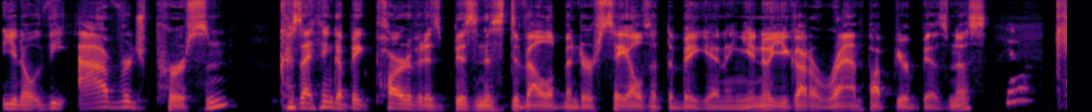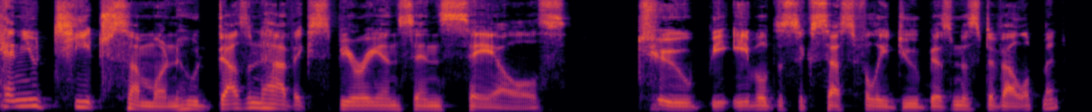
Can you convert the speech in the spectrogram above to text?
you know, the average person because I think a big part of it is business development or sales at the beginning. You know, you got to ramp up your business. Yeah. Can you teach someone who doesn't have experience in sales to be able to successfully do business development?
